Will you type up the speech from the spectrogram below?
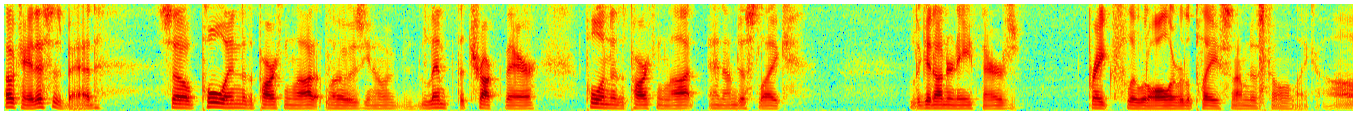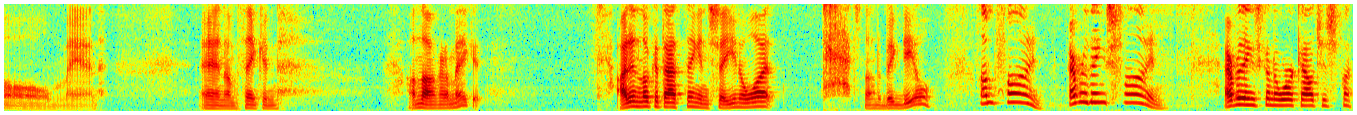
okay, this is bad. So pull into the parking lot at Lowe's, you know, limp the truck there, pull into the parking lot, and I'm just like, get underneath. There's brake fluid all over the place, and I'm just going like, oh man. And I'm thinking, I'm not going to make it. I didn't look at that thing and say, you know what? It's not a big deal. I'm fine. Everything's fine. Everything's going to work out just fine.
